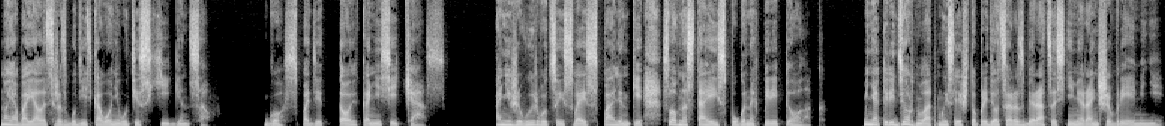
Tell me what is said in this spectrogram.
Но я боялась разбудить кого-нибудь из Хиггинсов. Господи, только не сейчас. Они же вырвутся из своей спаленки, словно стая испуганных перепелок. Меня передернуло от мысли, что придется разбираться с ними раньше времени.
